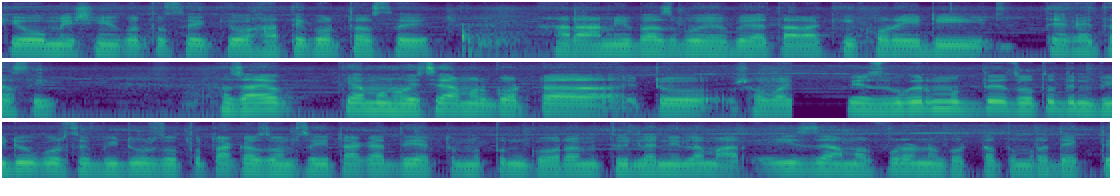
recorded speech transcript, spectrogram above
কেউ মেশিনে করতেছে, কেউ হাতে করতেছে। আর আমি বাস বয়ে বয়ে তারা কি করে এটি দেখাইতেছি। যাই হোক, কেমন হয়েছে আমার ঘরটা একটু সবাই ফেসবুকের মধ্যে যতদিন ভিডিও করছে ভিডিওর যত টাকা জমছে, এই টাকা দিয়ে একটা নতুন ঘর আমি তুলে নিলাম। আর এই যে আমার পুরানো ঘরটা তোমরা দেখতে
